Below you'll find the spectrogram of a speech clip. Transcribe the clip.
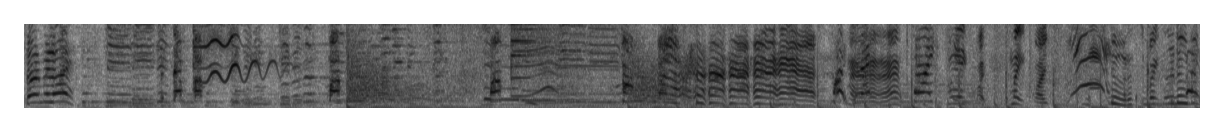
เดินไปเลยจับปั๊บ ปั๊บ ปั๊บ ปั๊บปล่อยฉันนะปล่อย ไม่ปล่อย ไม่ปล่อย ดื้อนะไม่ดื้อนะ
